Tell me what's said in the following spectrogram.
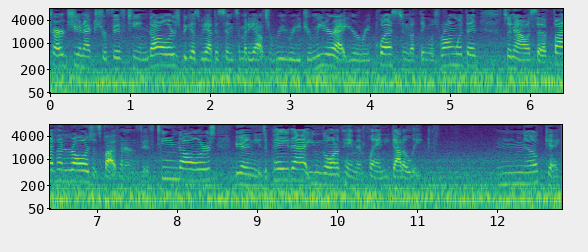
Charged you an extra $15 because we had to send somebody out to reread your meter at your request and nothing was wrong with it. So now instead of $500, it's $515. You're going to need to pay that. You can go on a payment plan. You got a leak. Mm, okay.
